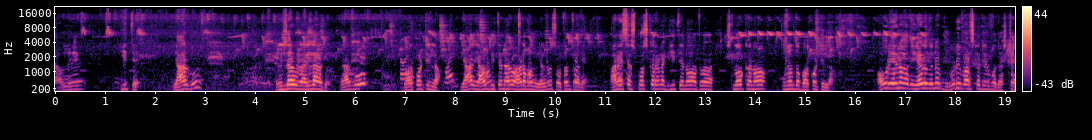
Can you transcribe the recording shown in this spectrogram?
ಯಾವುದೇ ಗೀತೆ ಯಾರಿಗೂ ರಿಸರ್ವ್ ಅಲ್ಲ ಅದು. ಯಾರಿಗೂ ಬರ್ಕೊಟ್ಟಿಲ್ಲ ಯಾರು ಯಾವ ಗೀತೆನಾರು ಆಡಬಹುದು ಎಲ್ಲರೂ ಸ್ವತಂತ್ರನೇ ಆರ್ ಎಸ್ ಎಸ್ಗೋಸ್ಕರನ ಗೀತೆನೋ ಅಥವಾ ಶ್ಲೋಕನೋ ಇನ್ನೊಂದು ಬರ್ಕೊಟ್ಟಿಲ್ಲ ಅವ್ರೇನೋ ಅದು ಹೇಳೋದನ್ನ ರೂಢಿ ಮಾಡಿಸ್ಕೊಂಡಿರ್ಬೋದು ಅಷ್ಟೇ.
